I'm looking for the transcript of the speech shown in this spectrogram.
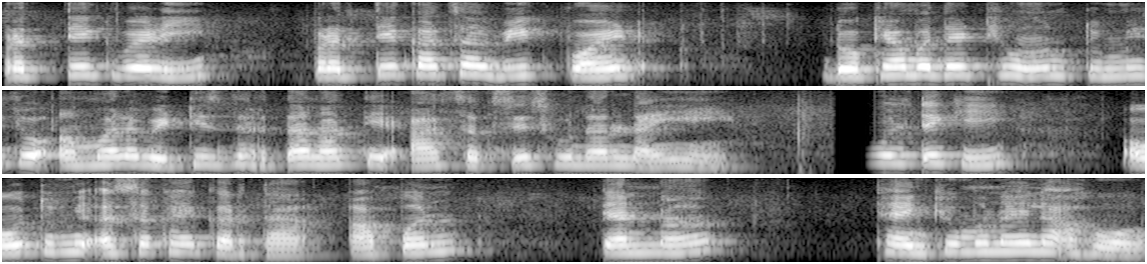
प्रत्येक वेळी प्रत्येकाचा वीक पॉईंट डोक्यामध्ये ठेवून तुम्ही जो आम्हाला वेटीस धरताना ते आज सक्सेस होणार नाही आहे बोलते की अहो तुम्ही असं काय करता? आपण त्यांना थँक्यू म्हणायला हवं.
